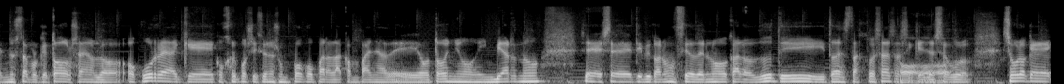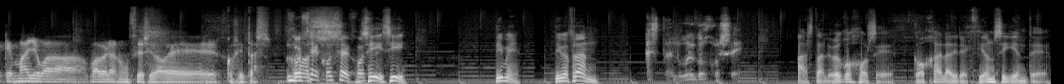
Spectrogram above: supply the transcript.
industria porque todos los años lo ocurre, hay que coger posiciones un poco para la campaña de otoño, invierno, ese típico anuncio del nuevo Call of Duty y todas estas cosas. Así que yo oh. seguro, seguro que, en mayo va, a haber anuncios y va a haber cositas. José, José, José. Sí, sí. Dime, dime, Fran. Hasta luego, José. Hasta luego, José. Coja la dirección siguiente.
